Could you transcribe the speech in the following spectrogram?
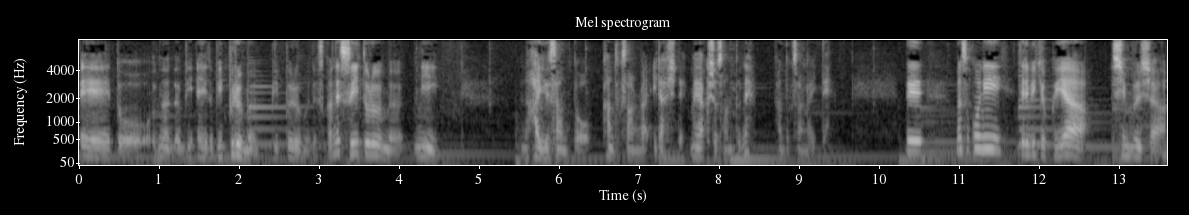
えっ、ー、となんだ、えーと、ビップルーム？ビップルームですかね。スイートルームに俳優さんと監督さんがいらして、まあ、役所さんとね監督さんがいて。で、まあ、そこにテレビ局や新聞社、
